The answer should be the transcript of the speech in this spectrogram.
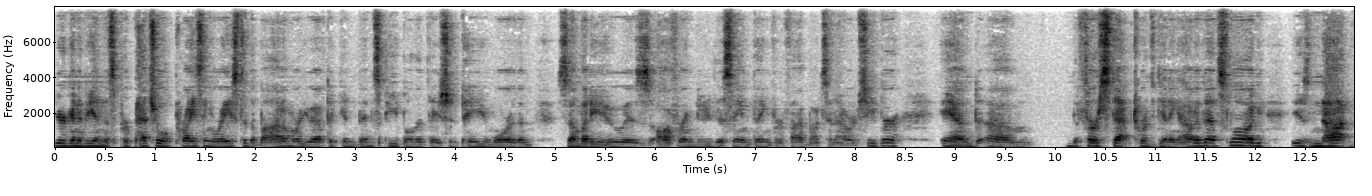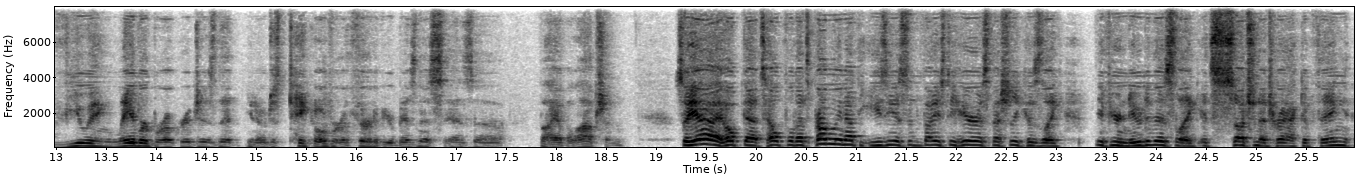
you're going to be in this perpetual pricing race to the bottom where you have to convince people that they should pay you more than somebody who is offering to do the same thing for five bucks an hour cheaper. And um, the first step towards getting out of that slog is not viewing labor brokerages that you know just take over a third of your business as a viable option. So yeah, I hope that's helpful. That's probably not the easiest advice to hear, especially because like if you're new to this, like it's such an attractive thing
